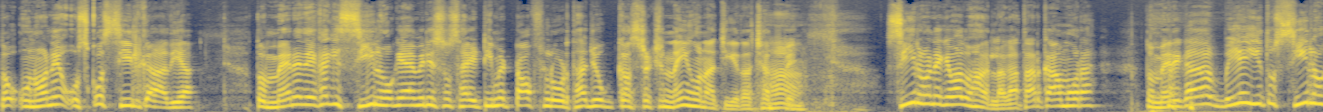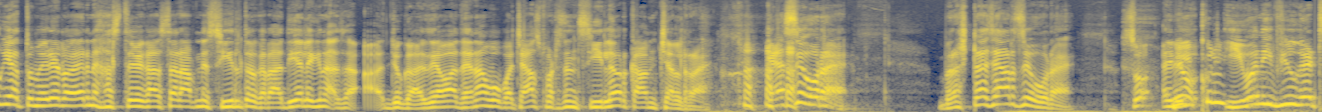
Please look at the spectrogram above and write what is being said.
तो उन्होंने उसको सील करा दिया। तो मैंने देखा कि सील हो गया मेरी सोसाइटी में टॉप फ्लोर था जो कंस्ट्रक्शन नहीं होना चाहिए था छत पे। हाँ। सील होने के बाद वहाँ लगातार काम हो रहा है। तो मैंने कहा भैया ये तो सील हो गया तो मेरे लॉयर ने हँसते हुए कहा सर आपने सील तो करा दिया लेकिन जो गाजियाबाद है ना वो पचास परसेंट सील है और काम चल रहा है। कैसे हो रहा है? भ्रष्टाचार से हो रहा है। So even if you get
